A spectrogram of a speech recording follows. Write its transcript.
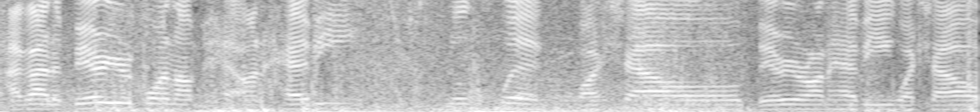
I got a barrier going on, on heavy real quick. Watch out. Barrier on heavy, watch out.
